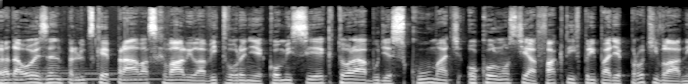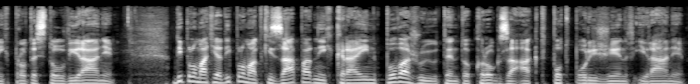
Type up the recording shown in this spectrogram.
Rada OSN pre ľudské práva schválila vytvorenie komisie, ktorá bude skúmať okolnosti a fakty v prípade protivládnych protestov v Iráne. Diplomati a diplomatky západných krajín považujú tento krok za akt podpory žien v Iráne.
